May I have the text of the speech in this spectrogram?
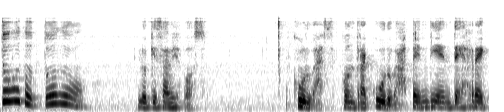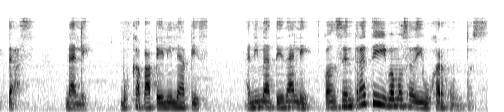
todo, todo lo que sabes vos curvas, contracurvas, pendientes, rectas. Dale, busca papel y lápiz. Anímate, dale, concéntrate y vamos a dibujar juntos.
